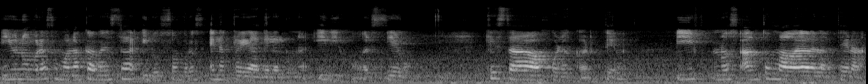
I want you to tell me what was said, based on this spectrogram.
y un hombre asomó la cabeza y los hombros en la claridad de la luna y dijo al ciego, que estaba bajo la cartera. Biff, nos han tomado la delantera.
